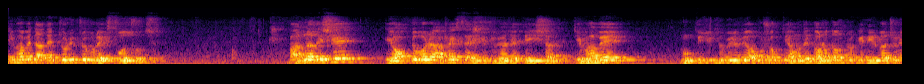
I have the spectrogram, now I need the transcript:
কীভাবে তাদের চরিত্রগুলো এক্সপোজ হচ্ছে। বাংলাদেশে এই অক্টোবরের আঠাইশ তারিখে দুই হাজার তেইশ সালে যেভাবে মুক্তিযুদ্ধ বিরোধী অপশক্তি আমাদের গণতন্ত্রকে নির্বাচনী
